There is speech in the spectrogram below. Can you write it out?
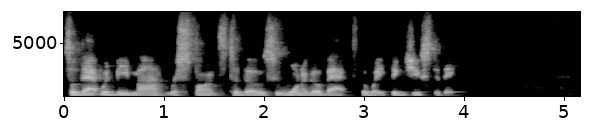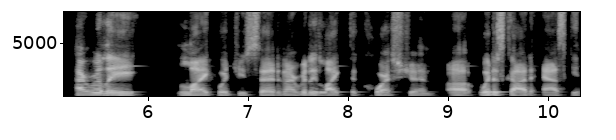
So that would be my response to those who want to go back to the way things used to be. I really like what you said, and I really like the question uh, what is God asking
